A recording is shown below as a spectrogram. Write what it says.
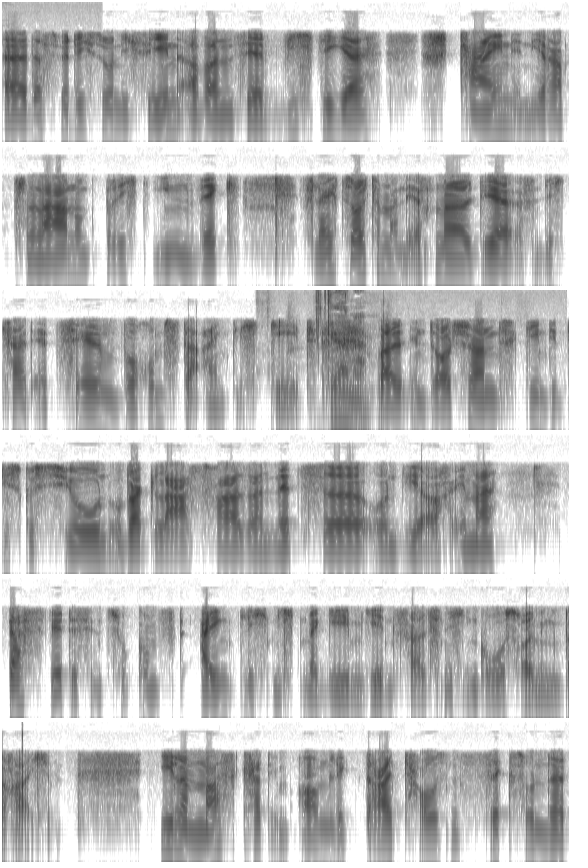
Äh, das würde ich so nicht sehen, aber ein sehr wichtiger Stein in ihrer Planung bricht ihnen weg. Vielleicht sollte man erstmal der Öffentlichkeit erzählen, worum es da eigentlich geht. Gerne. Weil in Deutschland ging die Diskussion über Glasfasernetze und wie auch immer. Das wird es in Zukunft eigentlich nicht mehr geben, jedenfalls nicht in großräumigen Bereichen. Elon Musk hat im Augenblick 3600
